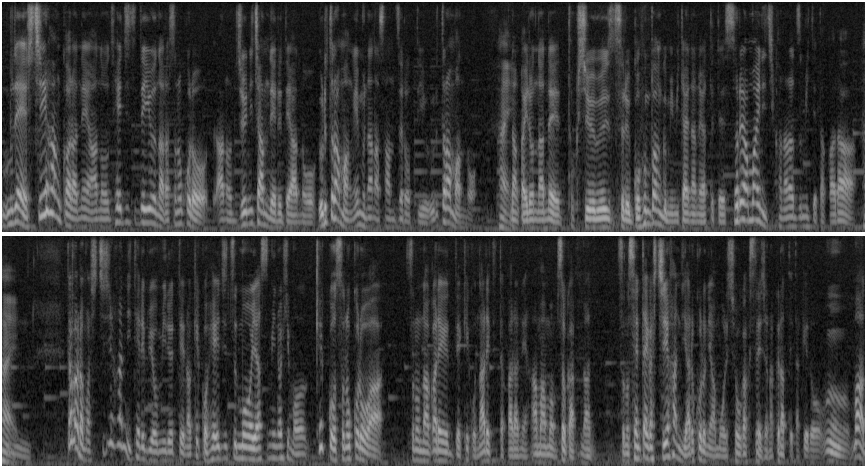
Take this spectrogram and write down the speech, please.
うん。で7時半からねあの平日で言うならその頃あの12チャンネルであのウルトラマン M730 っていうウルトラマンのはい。なんかいろんなね特集する5分番組みたいなのやっててそれは毎日必ず見てたから、はい。うんだからまあ7時半にテレビを見るっていうのは結構平日も休みの日も結構その頃はその流れで結構慣れてたからね。あまあまあそうか、まあ、その戦隊が7時半にやる頃にはもう俺小学生じゃなくなってたけど、うん、まあ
